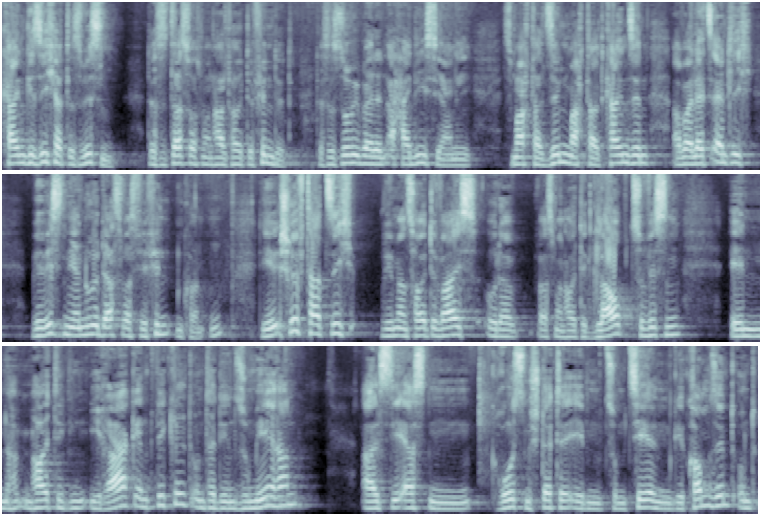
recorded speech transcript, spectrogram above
kein gesichertes Wissen. Das ist das, was man halt heute findet. Das ist so wie bei den Ahadis, yani. Es macht halt Sinn, macht halt keinen Sinn, aber letztendlich, wir wissen ja nur das, was wir finden konnten. Die Schrift hat sich wie man es heute weiß oder was man heute glaubt zu wissen, in, im heutigen Irak entwickelt unter den Sumerern, als die ersten großen Städte eben zum Zählen gekommen sind. Und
